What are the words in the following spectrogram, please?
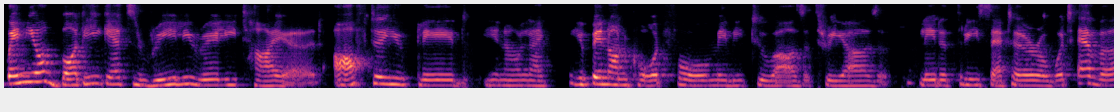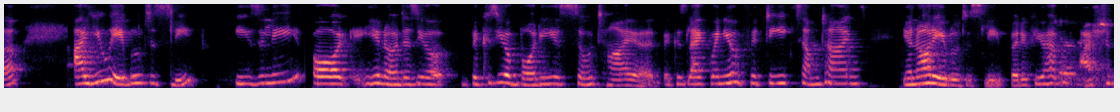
when your body gets really, really tired after you've played, you know, like you've been on court for maybe two hours or three hours, or played a three setter or whatever, are you able to sleep? Easily or you know does your because your body is so tired because like when you're fatigued sometimes you're not able to sleep but if you have a passion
